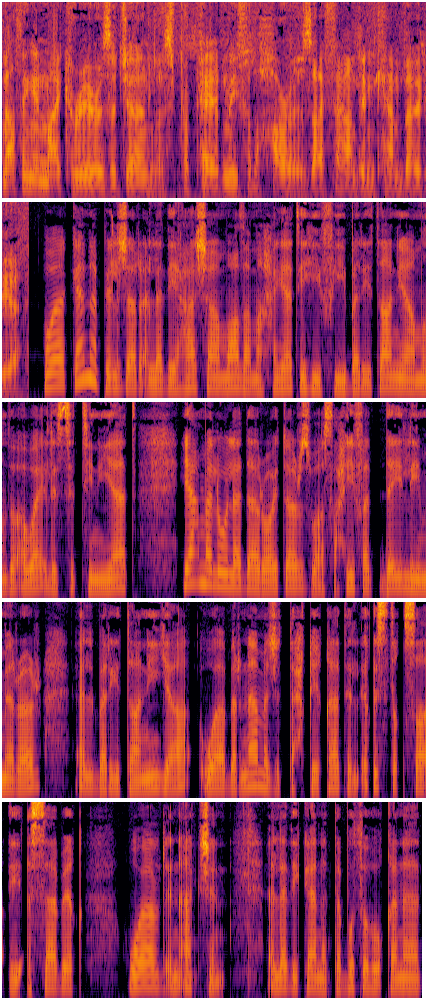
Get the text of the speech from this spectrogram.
Nothing in my career as a journalist prepared me for the horrors I found in Cambodia. وكان بيلجر الذي عاش معظم حياته في بريطانيا منذ أوائل الستينيات يعمل لدى رويترز وصحيفة ديلي ميرور البريطانية وبرنامج التحقيقات الاستقصائي السابق World in Action الذي كانت تبثه قناة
